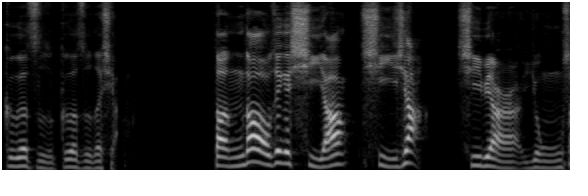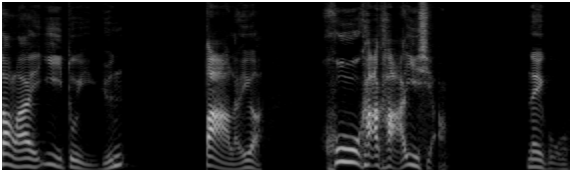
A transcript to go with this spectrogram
咯吱咯吱的响，等到这个夕阳西下，西边啊涌上来一堆云，大雷啊呼咔咔一响，那股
